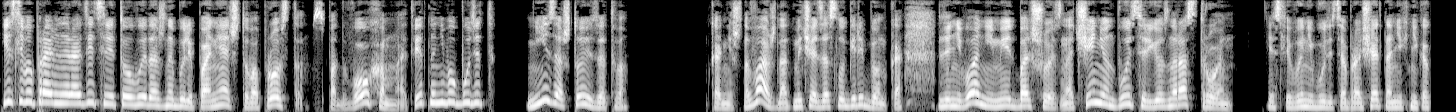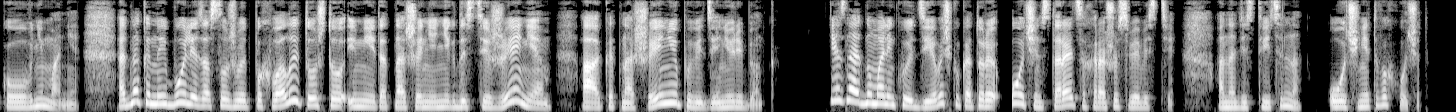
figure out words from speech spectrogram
Если вы правильные родители, то вы должны были понять, что вопрос-то с подвохом, и ответ на него будет ни за что из этого. Конечно, важно отмечать заслуги ребенка. Для него они имеют большое значение, он будет серьезно расстроен, если вы не будете обращать на них никакого внимания. Однако наиболее заслуживает похвалы то, что имеет отношение не к достижениям, а к отношению поведению ребенка. Я знаю одну маленькую девочку, которая очень старается хорошо себя вести. Она действительно очень этого хочет,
